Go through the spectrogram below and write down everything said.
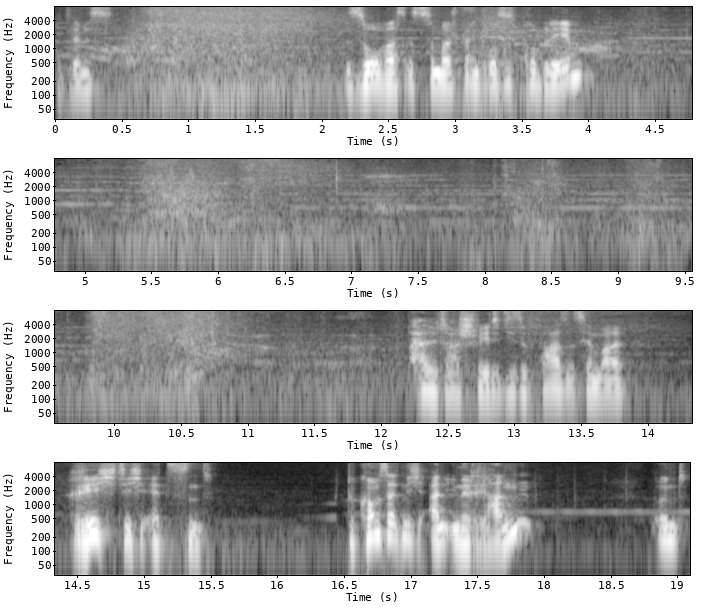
Problem ist... Sowas ist zum Beispiel ein großes Problem. Alter Schwede, diese Phase ist ja mal richtig ätzend. Du kommst halt nicht an ihn ran und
